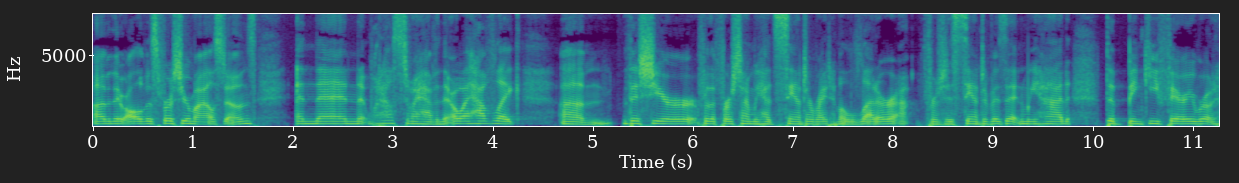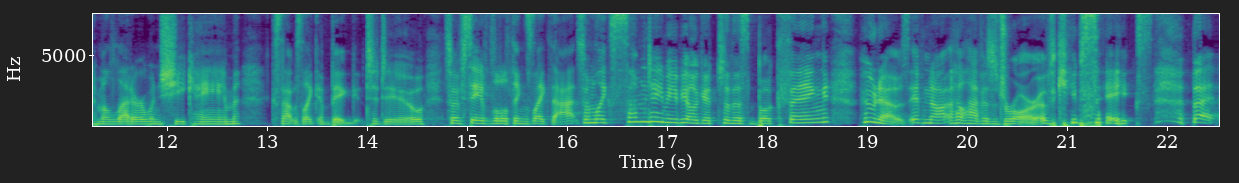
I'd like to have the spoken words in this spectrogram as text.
Um, they were all of his first year milestones. And then what else do I have in there? Oh, I have like um, this year for the first time we had Santa write him a letter for his Santa visit, and we had the Binky Fairy wrote him a letter when she came because that was like a big to do. So I've saved little things like that. So I'm like, someday maybe I'll get to this book thing. Who knows? If not, he'll have his drawer of keepsakes. But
